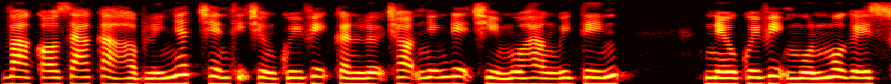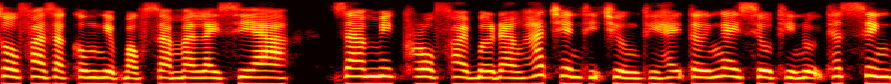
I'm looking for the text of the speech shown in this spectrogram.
và có giá cả hợp lý nhất trên thị trường quý vị cần lựa chọn những địa chỉ mua hàng uy tín. Nếu quý vị muốn mua ghế sofa da công nghiệp bọc da Malaysia, da microfiber đang hát trên thị trường thì hãy tới ngay siêu thị nội thất sinh.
